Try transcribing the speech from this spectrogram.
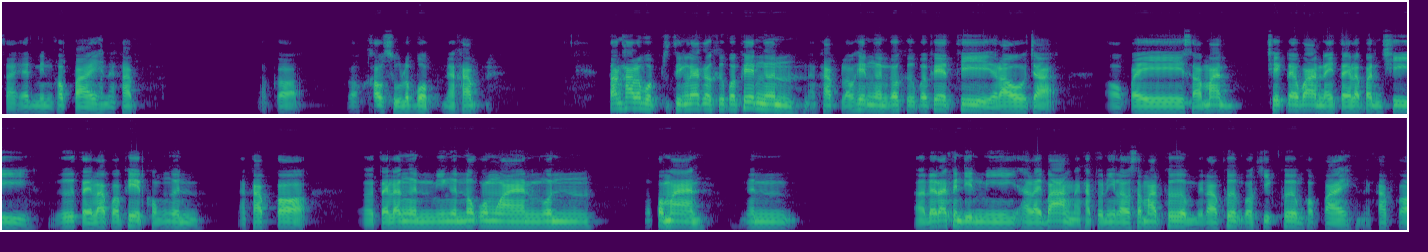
ใส่แอดมินเข้าไปนะครับ แล้วก็เข้าสู่ระบบนะครับ ตั้งค่าระบบสิ่งแรกก็คือประเภทเงินนะครับ เราเห็นเงินก็คือประเภทที่เราจะออกไปสามารถเช็คได้ว่าในแต่ละบัญชี หรือแต่ละประเภทของเงิน นะครับ ก็แต่ละเงินมีเงินนอกประมาณเงินงบประมาณเงินได้ได้แผ่นดินมีอะไรบ้างนะครับ ตัวนี้เราสามารถเพิ่มเวลาเพิ่มก็คลิกเพิ่มเข้าไปนะครับ ก็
